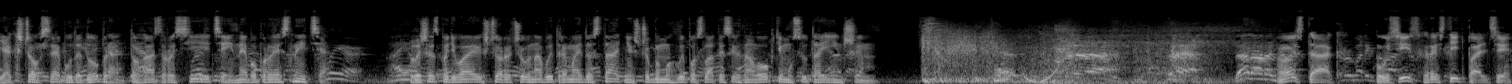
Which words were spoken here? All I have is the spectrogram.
Якщо все буде добре, то газ розсіється і небо проясниться. Лише сподіваюся, що речовина витримає достатньо, щоб ми могли послати сигнал Оптімусу та іншим. Ось так. Усі схрестіть пальці.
